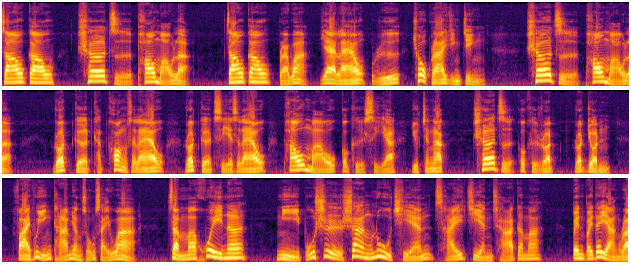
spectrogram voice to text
เจ้าเกาเชอจื่อเผาเหมาละเจ้าเกาแปลว่า แย่แล้ว หรือโชคร้ายจริงๆ เชอจื่อเผาเหมาละรถเกิดขัดข้องซะแล้ว รถเกิดเสียซะแล้วเผาเหมาก็คือเสีย หยุดชะงัก เชอจื่อก็คือรถ รถยนต์ ฝ่ายผู้หญิงถามอย่างสงสัยว่า怎么会呢你不是上路前才检查的吗 เป็นไปได้อย่างไร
